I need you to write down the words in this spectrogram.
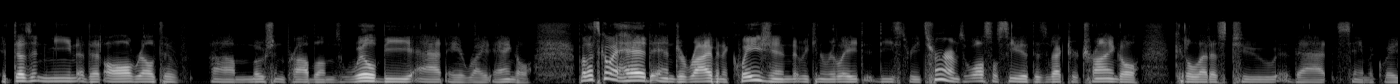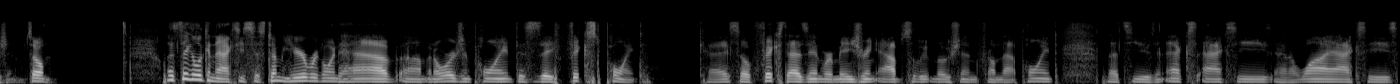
It doesn't mean that all relative um, motion problems will be at a right angle. But let's go ahead and derive an equation that we can relate these three terms. We'll also see that this vector triangle could have led us to that same equation. So let's take a look at an axis system. Here we're going to have um, an origin point. This is a fixed point. Okay, so fixed as in we're measuring absolute motion from that point. Let's use an x-axis and a y-axis.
